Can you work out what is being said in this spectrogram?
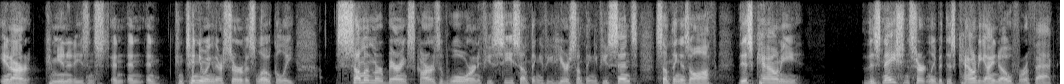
in our communities and, and, and, and continuing their service locally, some of them are bearing scars of war. And if you see something, if you hear something, if you sense something is off, this county this nation certainly, but this county I know for a fact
